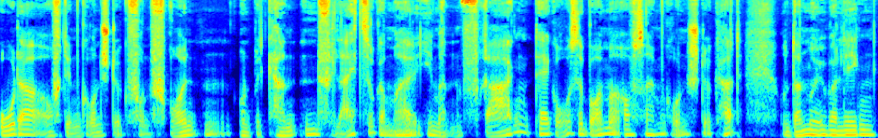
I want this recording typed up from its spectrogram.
oder auf dem Grundstück von Freunden und Bekannten, vielleicht sogar mal jemanden fragen, der große Bäume auf seinem Grundstück hat und dann mal überlegen,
